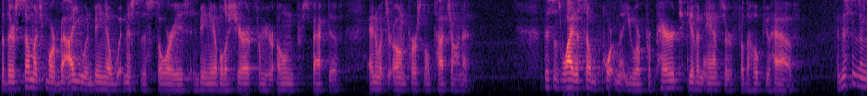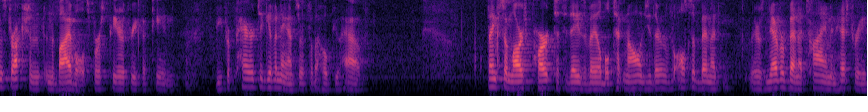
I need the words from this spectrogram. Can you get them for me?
But there's so much more value in being a witness to the stories and being able to share it from your own perspective and with your own personal touch on it. This is why it is so important that you are prepared to give an answer for the hope you have. And this is an instruction in the Bible. It's 1 Peter 3:15. Be prepared to give an answer for the hope you have. Thanks in large part to today's available technology, there have also been a there's never been a time in history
